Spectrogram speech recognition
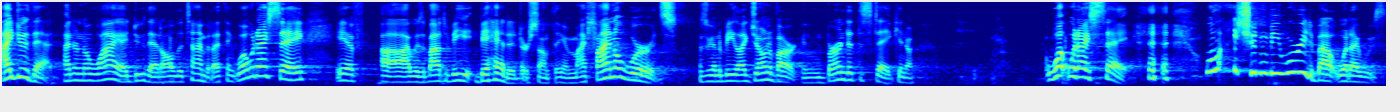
I do that. I don't know why I do that all the time, but I think, what would I say if uh, I was about to be beheaded or something, and my final words was going to be like Joan of Arc and burned at the stake, you know? What would I say? well, I shouldn't be worried about what I was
